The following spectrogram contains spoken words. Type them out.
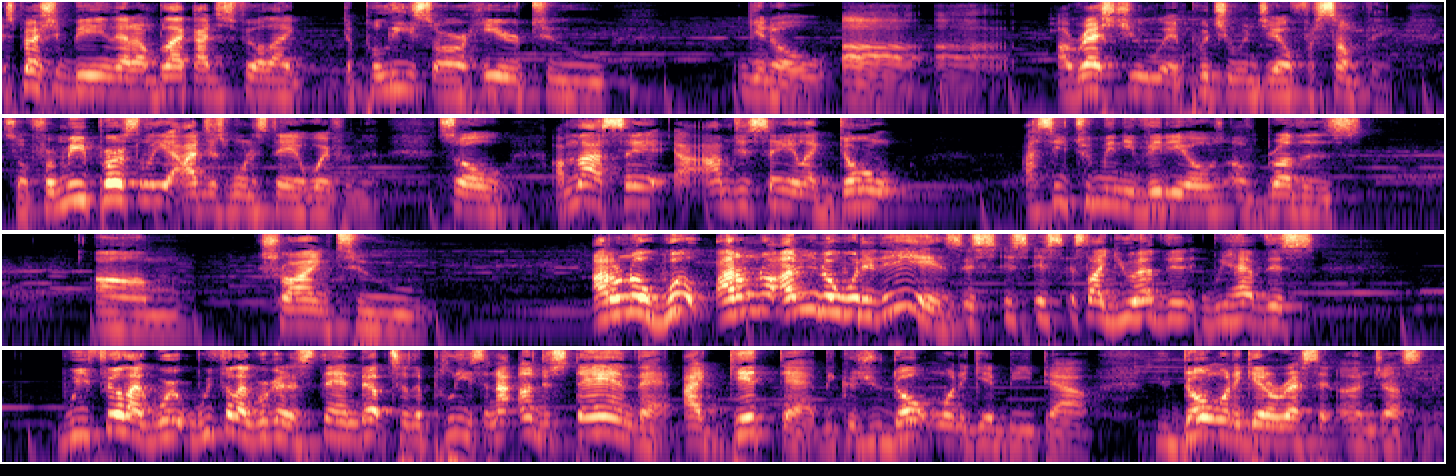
especially being that I'm black, I just feel like the police are here to, you know, uh, uh, arrest you and put you in jail for something. So for me personally, I just want to stay away from them. So I'm not saying I'm just saying like don't I see too many videos of brothers um trying to I don't know what I don't know I don't even know what it is. It's it's, it's, it's like you have the we have this we feel like we're we feel like we're gonna stand up to the police, and I understand that. I get that because you don't want to get beat down, you don't want to get arrested unjustly.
